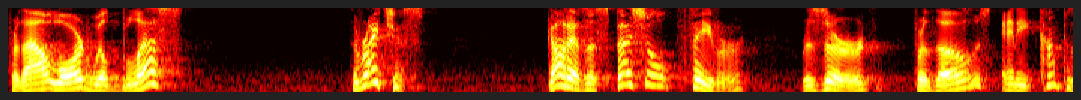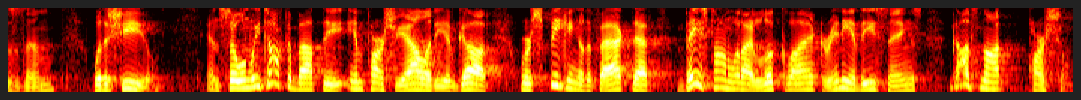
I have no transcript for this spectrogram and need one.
For thou, Lord, wilt bless the righteous. God has a special favor reserved for those, and he compasses them with a shield. And so when we talk about the impartiality of God, we're speaking of the fact that based on what I look like or any of these things, God's not partial.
